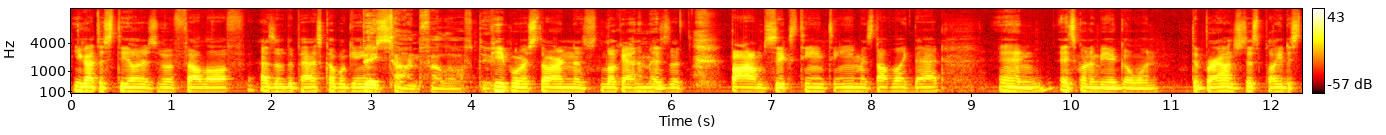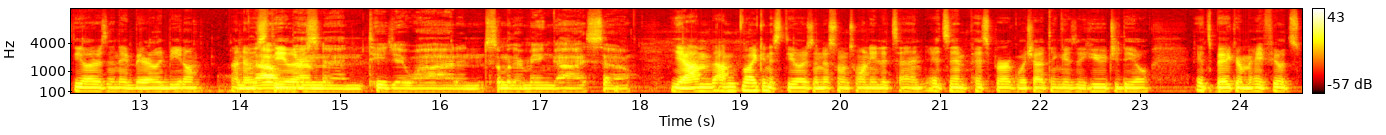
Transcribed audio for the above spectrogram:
You got the Steelers who have fell off as of the past couple games. Big time fell off, dude. People are starting to look at them as the bottom 16 team and stuff like that. And it's going to be a good one. The Browns just played the Steelers and they barely beat them. I know Without Steelers. And, and T.J. Watt and some of their main guys. So yeah, I'm I'm liking the Steelers in this one, 20 to 10. It's in Pittsburgh, which I think is a huge deal it's Baker Mayfield's.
